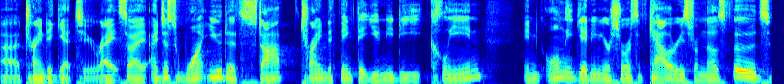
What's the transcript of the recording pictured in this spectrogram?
uh, trying to get to, right? So I, I just want you to stop trying to think that you need to eat clean and only getting your source of calories from those foods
